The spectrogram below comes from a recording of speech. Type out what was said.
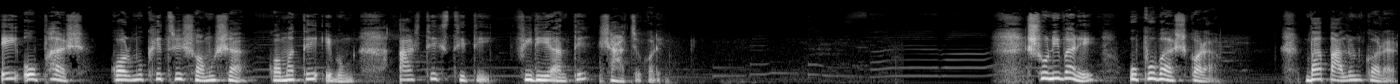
এই অভ্যাস কর্মক্ষেত্রে সমস্যা কমাতে এবং আর্থিক স্থিতি ফিরিয়ে আনতে সাহায্য করে। শনিবারে উপবাস করা বা পালন করার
